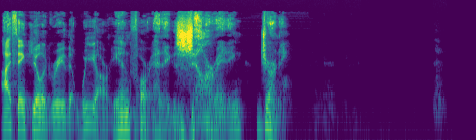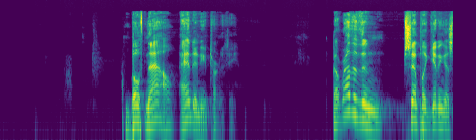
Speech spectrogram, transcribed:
I think you'll agree that we are in for an exhilarating journey. Both now and in eternity. But rather than simply getting us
